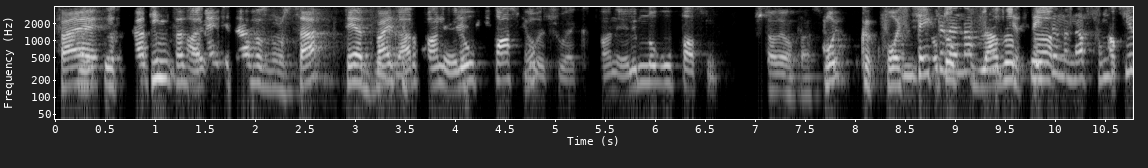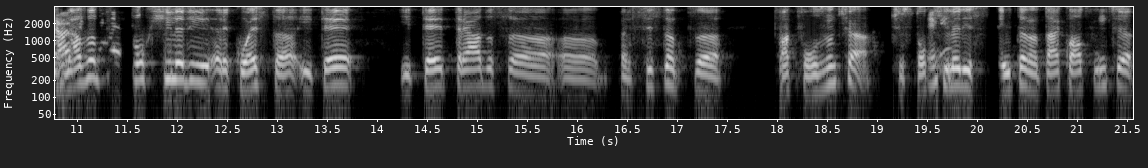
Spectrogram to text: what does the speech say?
Това е, това, това за мен ти дава възможността, те 20... Това не е ли опасно, бе, човек? Това не е ли много опасно? Що да е опасно? Кой, какво е ами, стейта на една функция? Стейта на една функция? Ако влязат 100 000 реквеста и те, и те трябва да са персистнат, това какво означава? Че 100 000 стейта на тази клауд функция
